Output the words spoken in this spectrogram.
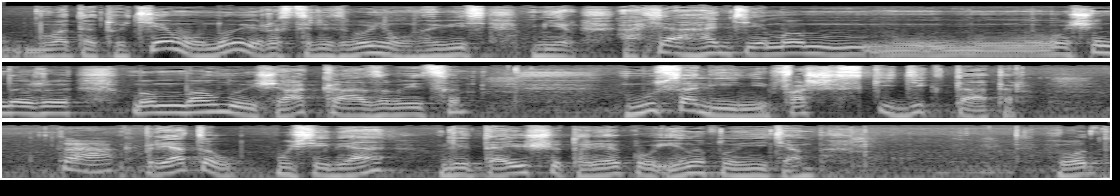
вот эту тему, ну и растрезвонила на весь мир. А, а тема очень даже волнующая. Оказывается, Муссолини, фашистский диктатор, так. прятал у себя летающую тарелку инопланетян. Вот,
